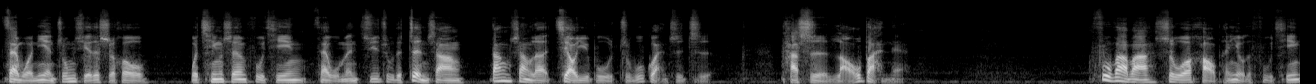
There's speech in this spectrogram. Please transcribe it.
在我念中学的时候，我亲生父亲在我们居住的镇上当上了教育部主管之职，他是老板呢。富爸爸是我好朋友的父亲，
